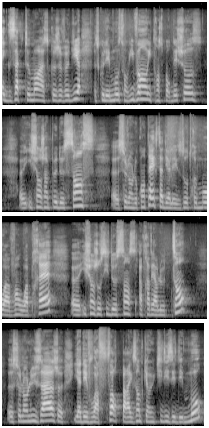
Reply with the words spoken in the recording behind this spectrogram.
exactement à ce que je veux dire, parce que les mots sont vivants, ils transportent des choses, euh, ils changent un peu de sens euh, selon le contexte, c'est-à-dire les autres mots avant ou après. Euh, ils changent aussi de sens à travers le temps, selon l'usage. Il y a des voix fortes, par exemple, qui ont utilisé des mots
